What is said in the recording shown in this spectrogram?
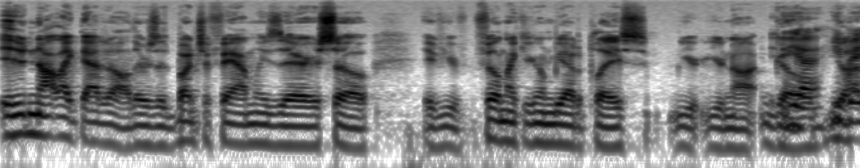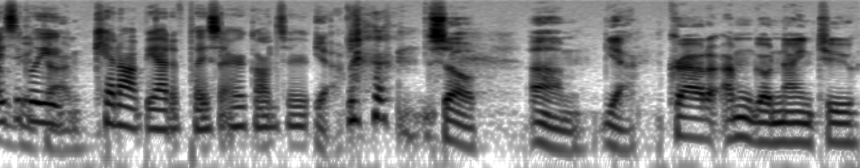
it did not like that at all. There's a bunch of families there, so if you're feeling like you're going to be out of place, you're, you're not go. yeah, you You'll have a good basically cannot be out of place at her concert. yeah. so, um, yeah, crowd. I'm gonna go nine two.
